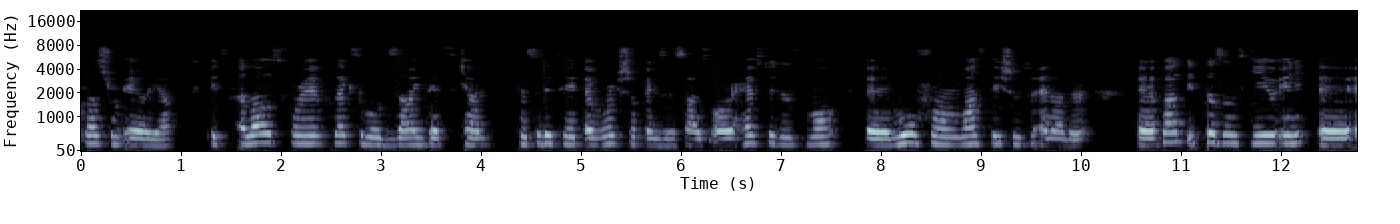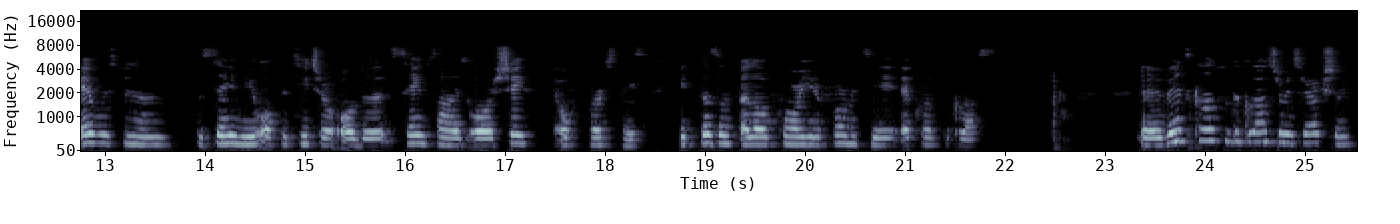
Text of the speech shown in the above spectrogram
classroom area. It allows for a flexible design that can facilitate a workshop exercise or have students move, uh, move from one station to another. Uh, but it doesn't give any, uh, every student the same view of the teacher or the same size or shape of workspace. It doesn't allow for uniformity across the class. Uh, when it comes to the classroom interaction,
